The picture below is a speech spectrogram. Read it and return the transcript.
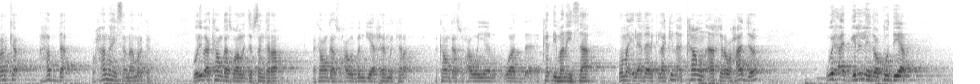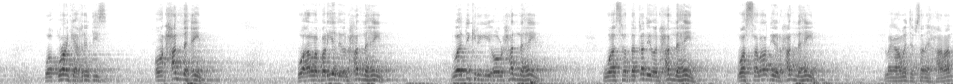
marka hadda waxaan haysanaa marka weliba accounkaas waa la jabsan karaa. Accounkaas wey bangigaa xirmi kara. Accounkaas waxaa weeyaan waad ka dhimanaysaa wamaa ilaa dalik. Laakiin account aakhira waxaa jira wixi aad gelin lahayd waa ku diyaar. Waa qur'aanka akhrintiisii. Oon xad lahayn. Waa allabaryadii oon xad lahayn. Waa dikrigii oon xad lahayn. Waa sadaqadii oon xad lahayn. Waa salaadii oon xad lahayn. Lagaama jabsanay xaaraan.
